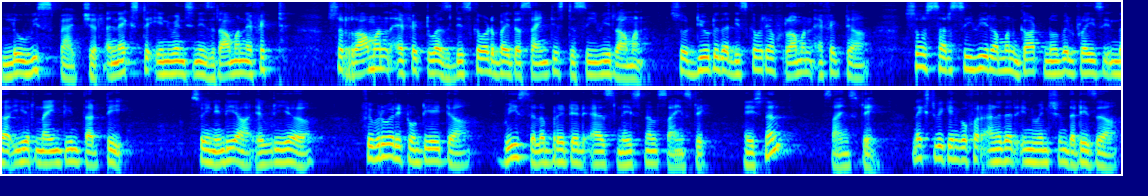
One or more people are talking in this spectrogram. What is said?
Louis Pasteur. The next invention is Raman effect. So Raman effect was discovered by the scientist C.V. Raman. So due to the discovery of Raman effect, uh, so Sir C.V. Raman got Nobel Prize in the year 1930. So in India, every year, February 28, uh, we celebrated as National Science Day. National Science Day. Next, we can go for another invention that is a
